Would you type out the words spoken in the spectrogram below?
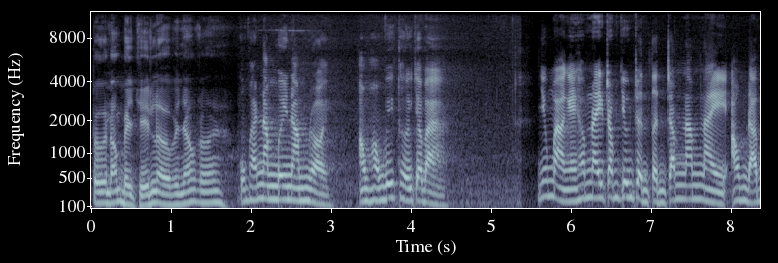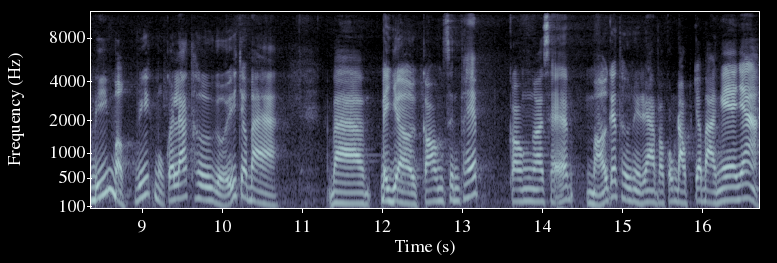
Từ năm 79 là với nhau rồi. Cũng phải 50 năm rồi. Ông không viết thư cho bà. Nhưng mà ngày hôm nay trong chương trình tình trăm năm này ông đã bí mật viết một cái lá thư gửi cho bà. Và bây giờ con xin phép con ờ, sẽ mở cái thư này ra và con đọc cho bà nghe nha.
